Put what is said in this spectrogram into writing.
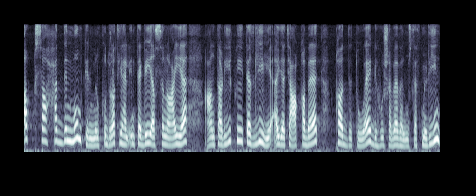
أقصى حد ممكن من قدرتها الإنتاجية الصناعية عن طريق تذليل أي عقبات قد تواجه شباب المستثمرين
